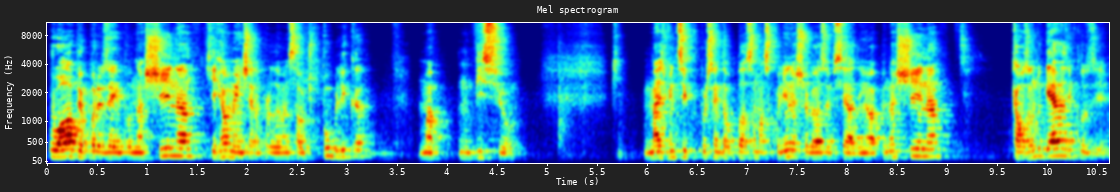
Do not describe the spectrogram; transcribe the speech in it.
o ópio, por exemplo, na China, que realmente era um problema de saúde pública, uma, um vício que mais de 25% da população masculina chegou a ser viciada em ópio na China, causando guerras, inclusive.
